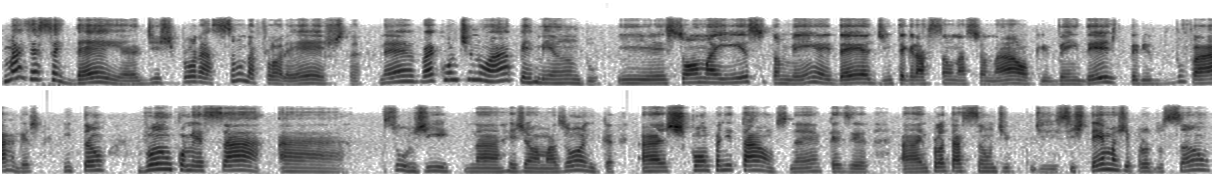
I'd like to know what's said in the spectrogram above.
Mas essa ideia de exploração da floresta né, vai continuar permeando e soma isso também a ideia de integração nacional que vem desde o período do Vargas. Então, vão começar a surgir na região amazônica as company towns, né? quer dizer, a implantação de, de sistemas de produção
